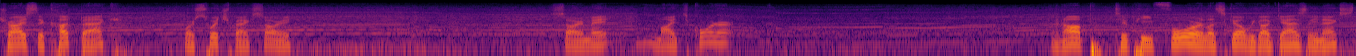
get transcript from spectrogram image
Tries to cut back. Or switchback, sorry. Sorry, mate. My corner. And up to P4. Let's go. We got Gasly next.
